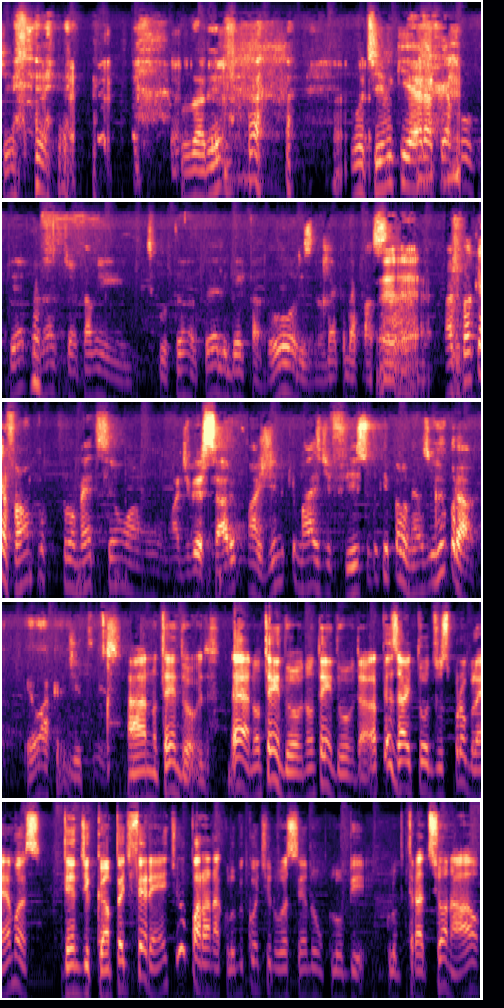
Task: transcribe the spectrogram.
Não dá nem... Um time que era até há pouco tempo, né? Já estava disputando até Libertadores na década passada. É. Mas de qualquer forma, promete ser um, um adversário, imagino que mais difícil do que pelo menos o Rio Bravo. Eu acredito nisso. Ah, não tem dúvida. É, não tem dúvida, não tem dúvida. Apesar de todos os problemas, dentro de campo é diferente. O Paraná Clube continua sendo um clube, clube tradicional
